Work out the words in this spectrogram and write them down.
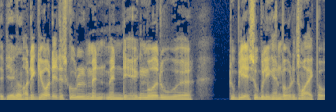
Det virkede. Og det gjorde det, det skulle, men, men det er ikke en måde, du, øh, du bliver i Superligaen på. Det tror jeg ikke på.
